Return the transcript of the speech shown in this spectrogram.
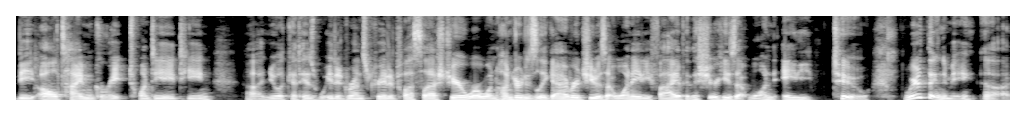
the all-time great 2018, uh, and you look at his weighted runs created plus last year, where 100 is league average. He was at 185. And this year, he's at 182. Weird thing to me, uh,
